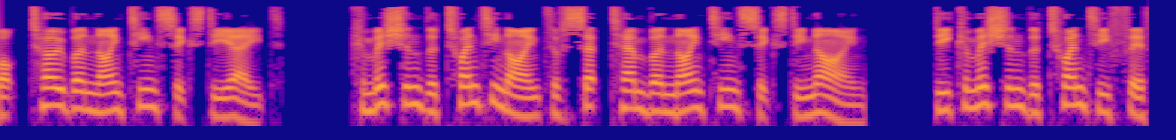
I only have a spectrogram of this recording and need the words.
October 1968. Commissioned 29 September 1969. Decommissioned 25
